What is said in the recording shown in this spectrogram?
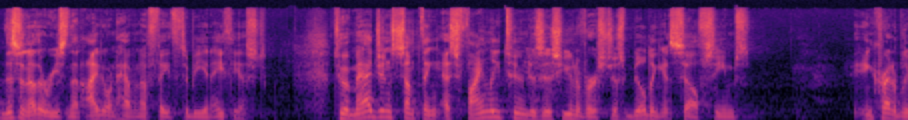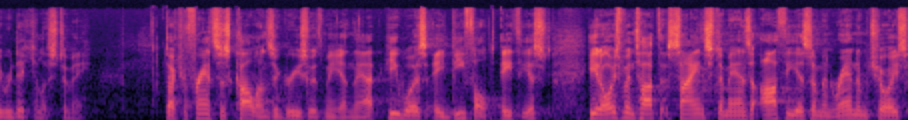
this is another reason that I don't have enough faith to be an atheist. To imagine something as finely tuned as this universe just building itself seems incredibly ridiculous to me. Dr. Francis Collins agrees with me in that. He was a default atheist. He had always been taught that science demands atheism and random choice,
